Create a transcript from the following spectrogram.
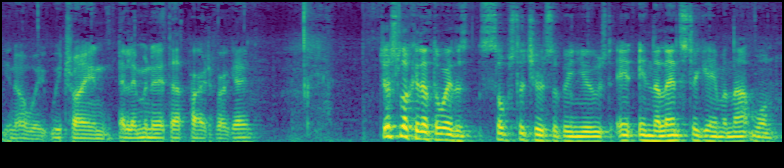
you know we, we try and eliminate that part of our game. Just looking at the way the substitutes have been used in, in the Leinster game and that one,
